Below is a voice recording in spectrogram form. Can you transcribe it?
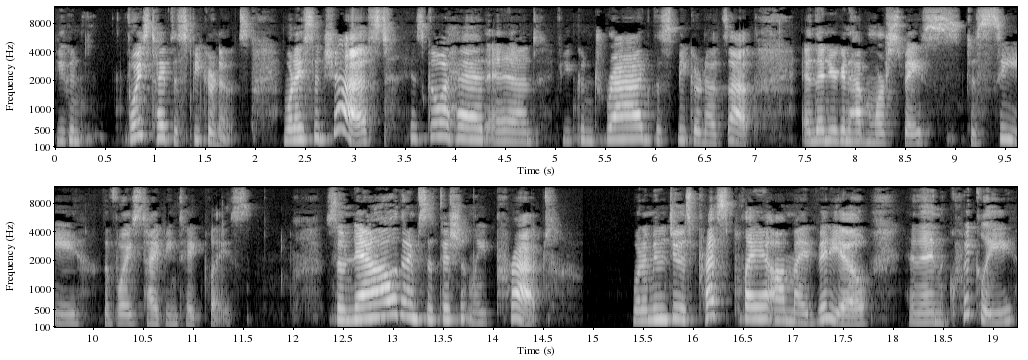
you can voice type the speaker notes. What I suggest is go ahead and if you can drag the speaker notes up, and then you're going to have more space to see the voice typing take place. So now that I'm sufficiently prepped, what I'm going to do is press play on my video and then quickly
